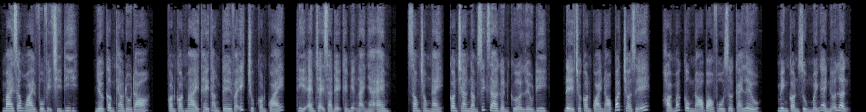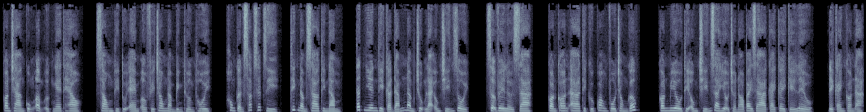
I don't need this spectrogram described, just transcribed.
Mai ra ngoài vô vị trí đi, nhớ cầm theo đồ đó. Còn con Mai thấy thằng T và X chụp con quái, thì em chạy ra đệ cái miệng lại nha em. Xong trong này, con Trang nằm xích ra gần cửa lều đi, để cho con quái nó bắt cho dễ, khỏi mắc công nó bỏ vô dơ cái lều. Mình còn dùng mấy ngày nữa lận, con Trang cũng ẩm ực nghe theo, xong thì tụi em ở phía trong nằm bình thường thôi, không cần sắp xếp gì, thích nằm sao thì nằm, tất nhiên thì cả đám nằm trụm lại ông Chín rồi, sợ VL ra, còn con A thì cứ quăng vô trong gốc, con Miêu thì ông Chín ra hiệu cho nó bay ra cái cây kế lều, để canh con A.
